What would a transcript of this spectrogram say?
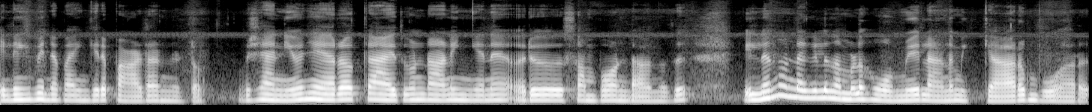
ഇല്ലെങ്കിൽ പിന്നെ ഭയങ്കര പാടാണ് കേട്ടോ. അപ്പോൾ ശനിയോ ഞായറോ ഒക്കെ ആയതുകൊണ്ടാണ് ഇങ്ങനെ ഒരു സംഭവം ഉണ്ടാകുന്നത്. ഇല്ലെന്നുണ്ടെങ്കിൽ നമ്മൾ ഹോമിയോയിലാണ് മിക്കവാറും പോവാറ്.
